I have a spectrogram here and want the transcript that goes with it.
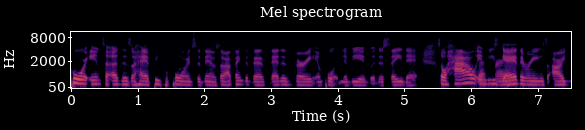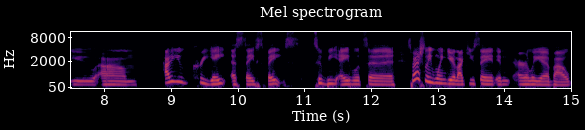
pour into others or have people pour into them. So i think that that's, that is very important to be able to say that so how in these right. gatherings are you um how do you create a safe space to be able to especially when you're like you said in earlier about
